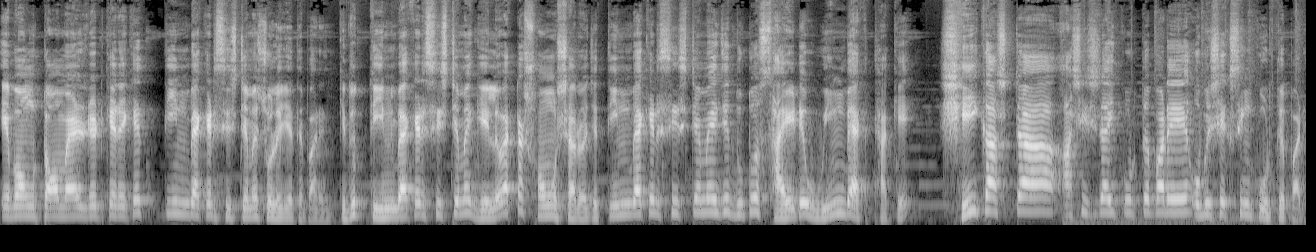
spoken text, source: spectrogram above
এবং টম অ্যালডেডকে রেখে তিন ব্যাকের সিস্টেমে চলে যেতে পারেন। কিন্তু তিন ব্যাকের সিস্টেমে গেলেও একটা সমস্যা রয়েছে। তিন ব্যাকের সিস্টেমে যে দুটো সাইডে উইং ব্যাক থাকে, সেই কাজটা আশিস রায় করতে পারে, অভিষেক সিং করতে পারে।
